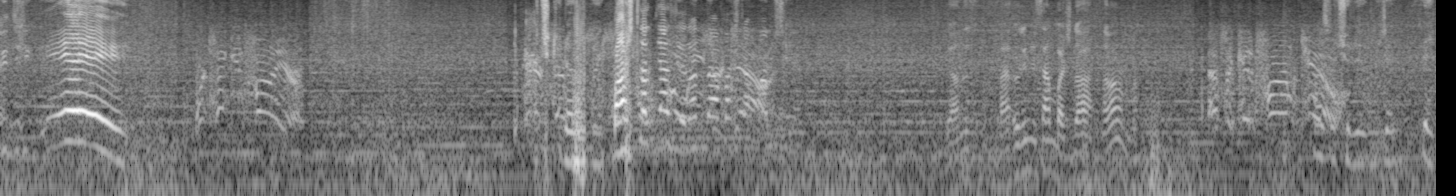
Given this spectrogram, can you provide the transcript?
Gıcık. Eee. Vuruyor? Başlat yazıyor lan daha başlatmamış. Yalnız ben ölünce sen başla ha tamam mı? Nasıl uçuruyor güzel. güzel.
